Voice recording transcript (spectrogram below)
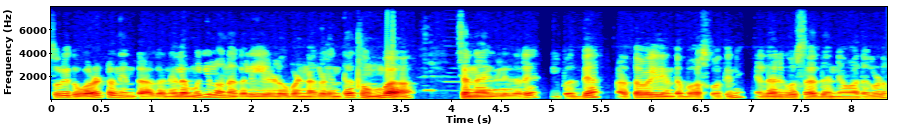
ಸುರಿದು ಹೊರಟು ನಿಂತಾಗ ನೆಲ ಮುಗಿಲು ನಗಲಿ ಏಳು ಬಣ್ಣಗಳಿಂತ ತುಂಬಾ ಚೆನ್ನಾಗಿ ಹೇಳಿದ್ದಾರೆ. ಈ ಪದ್ಯ ಅರ್ಥವಾಗಿದೆ ಅಂತ ಭಾವಿಸ್ಕೋತೀನಿ. ಎಲ್ಲರಿಗೂ ಸಹ ಧನ್ಯವಾದಗಳು.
